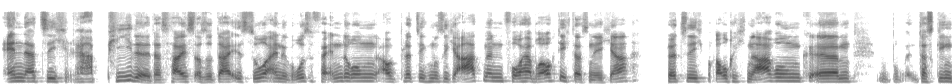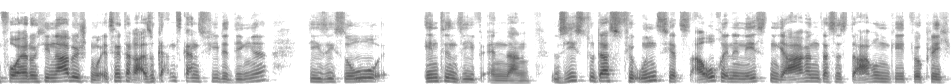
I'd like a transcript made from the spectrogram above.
ändert sich rapide. Das heißt also, da ist so eine große Veränderung. Auch plötzlich muss ich atmen. Vorher brauchte ich das nicht, ja. Plötzlich brauche ich Nahrung. Ähm, das ging vorher durch die Nabelschnur, etc. Also ganz, ganz viele Dinge, die sich so intensiv ändern. Siehst du das für uns jetzt auch in den nächsten Jahren, dass es darum geht, wirklich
